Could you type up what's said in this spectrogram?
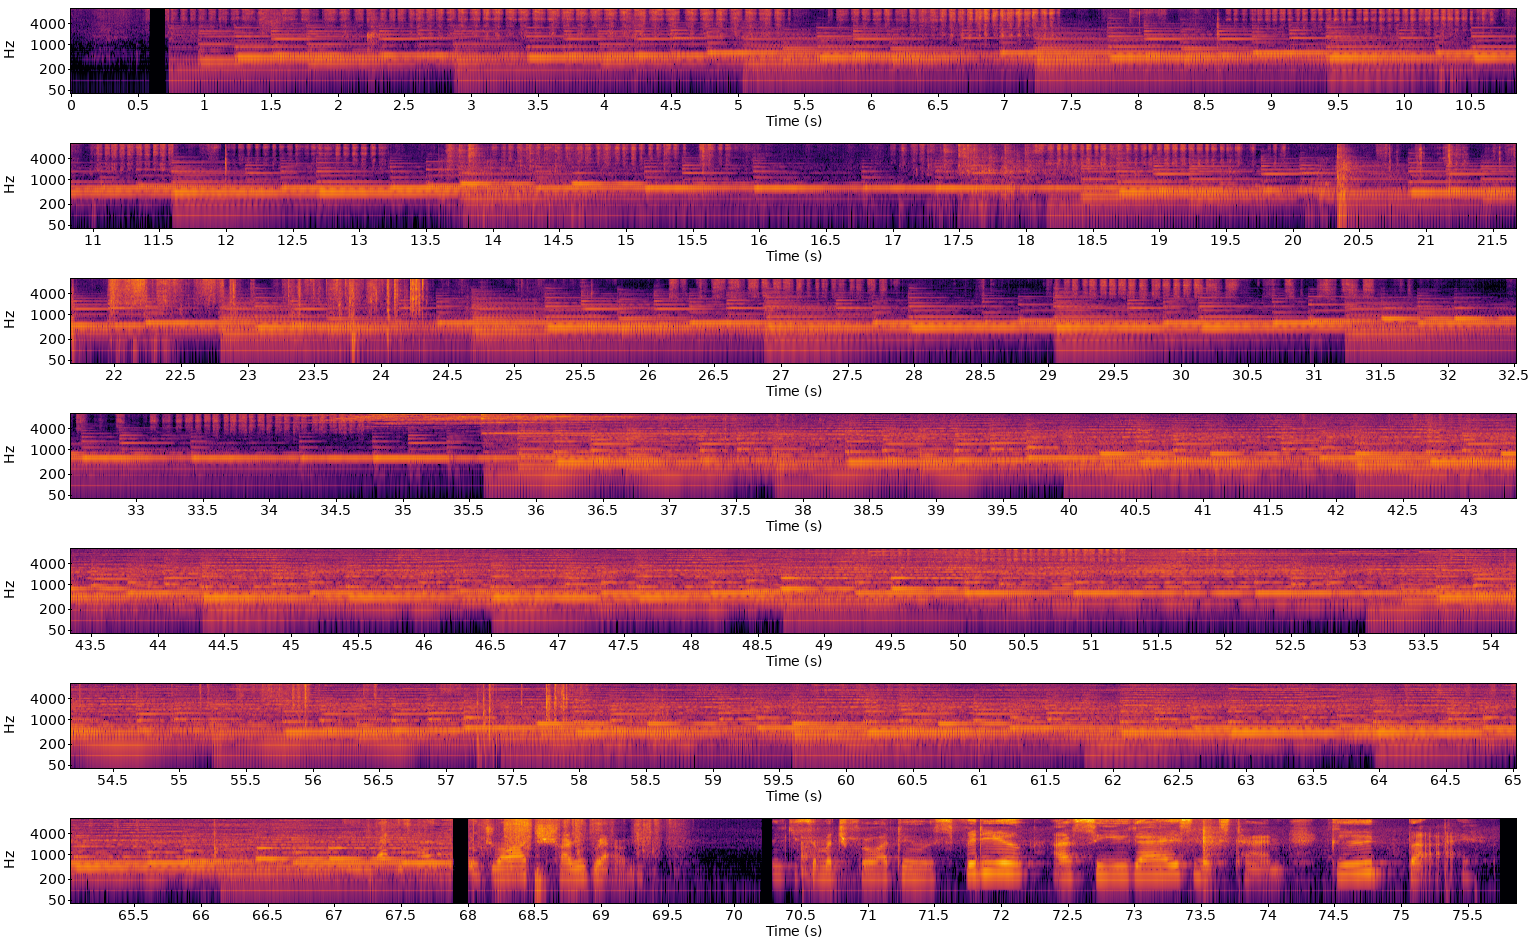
Draw Charlie Brown. Thank you so much for watching this video. I'll see you guys next time. Goodbye.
